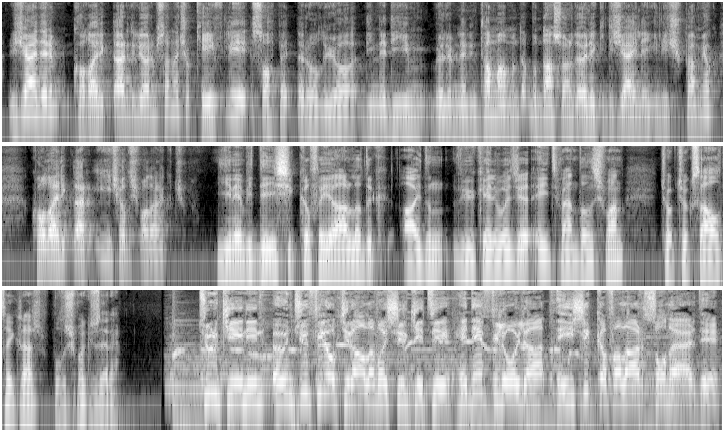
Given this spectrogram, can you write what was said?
Rica ederim. Kolaylıklar diliyorum sana. Çok keyifli sohbetler oluyor dinlediğim bölümlerin tamamında. Bundan sonra da öyle gideceğiyle ilgili hiç şüphem yok. Kolaylıklar, iyi çalışmalar Akıncığım. Yine bir değişik kafayı ağırladık. Aydın Büyük Elvacı, eğitmen danışman. Çok çok sağ ol tekrar. Buluşmak üzere. Türkiye'nin öncü filo kiralama şirketi Hedef Filo'yla değişik kafalar sona erdi.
